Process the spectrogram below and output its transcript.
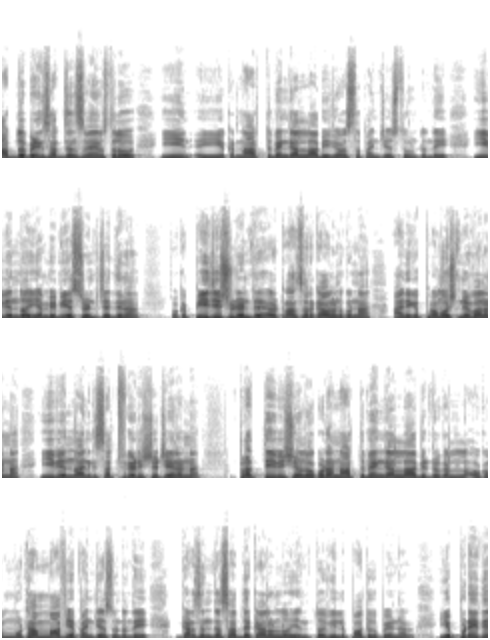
ఆర్థోపెడిక్ సర్జన్స్ వ్యవస్థలో ఈ ఈ యొక్క నార్త్ బెంగాల్ లాబీ వ్యవస్థ పనిచేస్తూ ఉంటుంది. ఈవెన్ దో ఎంబీబీఎస్ స్టూడెంట్ చదివిన ఒక పీజీ స్టూడెంట్ ట్రాన్స్ఫర్ కావాలనుకున్నా ఆయనకి ప్రమోషన్ ఇవ్వాలన్నా ఈవెన్ దో ఆయనకి సర్టిఫికేట్ ఇష్యూ చేయాలన్నా ప్రతి విషయంలో కూడా నార్త్ బెంగాల్ లాబీ ఒక ఒక ముఠా మాఫియా పనిచేస్తుంటుంది. గడచిన దశాబ్ద కాలంలో ఎంతో వీళ్ళు పాతుకుపోయి ఉన్నారు ఎప్పుడైతే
